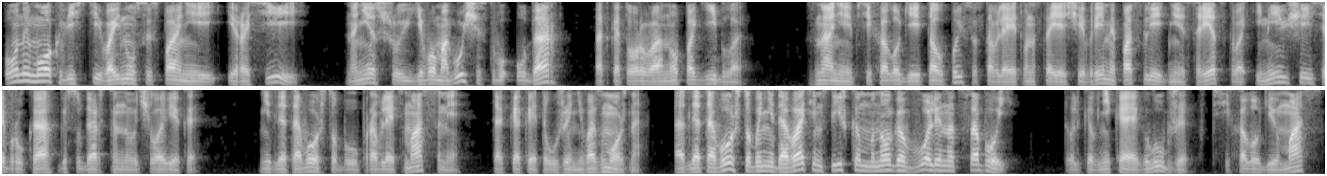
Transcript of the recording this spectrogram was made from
он и мог вести войну с Испанией и Россией, нанесшую его могуществу удар, от которого оно погибло. Знание психологии толпы составляет в настоящее время последнее средство, имеющееся в руках государственного человека. Не для того, чтобы управлять массами, так как это уже невозможно, а для того, чтобы не давать им слишком много воли над собой. Только вникая глубже в психологию масс,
